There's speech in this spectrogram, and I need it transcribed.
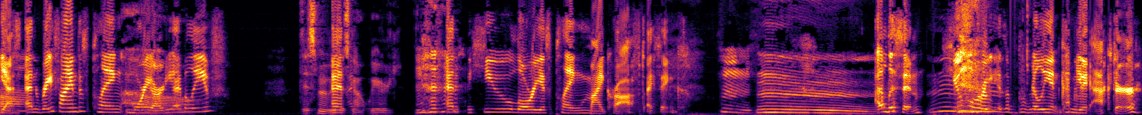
yes, and Ralph Fiennes is playing Moriarty, I Oh. believe, This movie And- just got weird. and Hugh Laurie is playing Mycroft. I think. Hmm. Hmm. Uh, listen, Hugh Laurie is a brilliant comedic actor.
